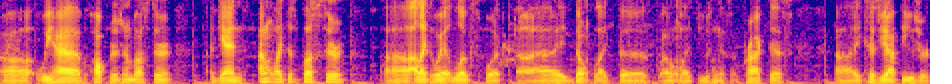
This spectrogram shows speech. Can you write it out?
Uh, we have Hawk Precision Buster. Again, I don't like this buster. Uh, I like the way it looks, but I don't like the I don't like using this in practice uh, because you have to use your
